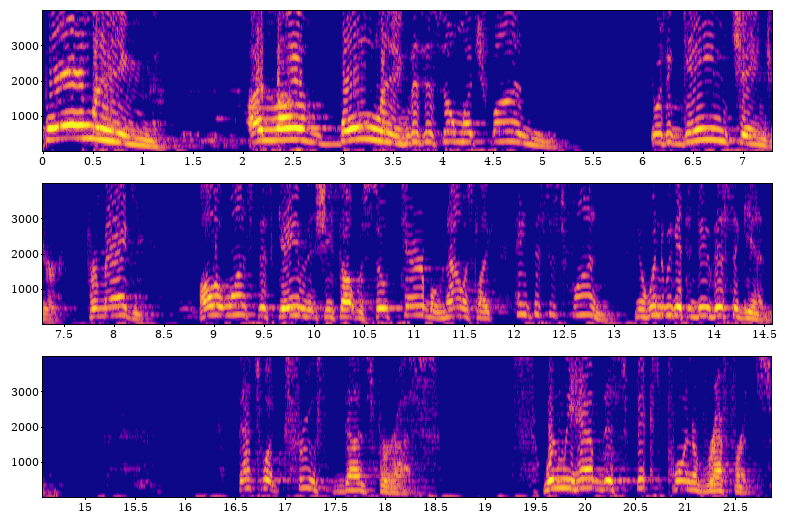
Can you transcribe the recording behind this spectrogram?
bowling. I love bowling. This is so much fun. It was a game changer for Maggie. All at once, this game that she thought was so terrible, now it's like, hey, this is fun. You know, when do we get to do this again? That's what truth does for us. When we have this fixed point of reference,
